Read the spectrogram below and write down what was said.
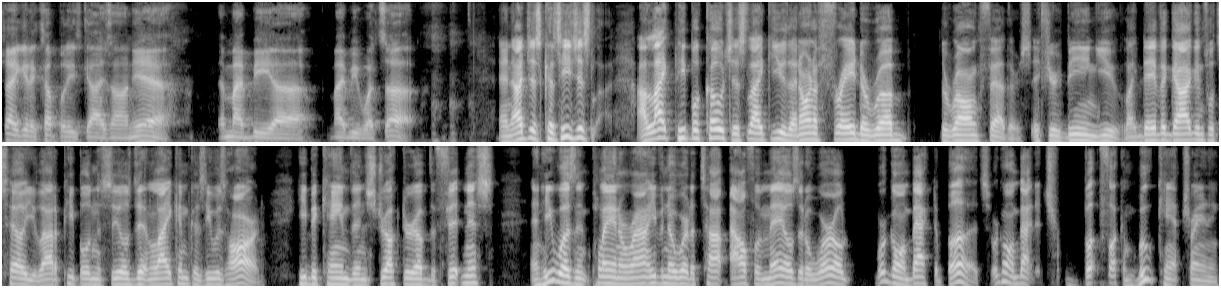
Try to get a couple of these guys on. Yeah, that might be uh might be what's up. And I just because he's just I like people coaches like you that aren't afraid to rub the wrong feathers if you're being you. Like David Goggins will tell you, a lot of people in the SEALs didn't like him because he was hard. He became the instructor of the fitness and he wasn't playing around, even though we're the top alpha males of the world. We're going back to BUD/S. We're going back to tr- but fucking boot camp training.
